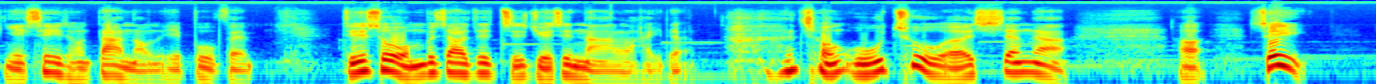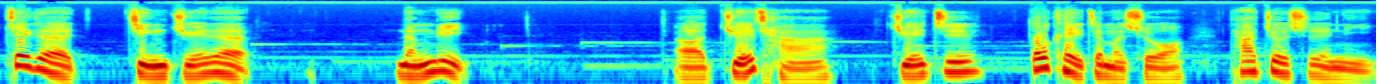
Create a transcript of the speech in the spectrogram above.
也是一种大脑的一部分。只是说我们不知道这直觉是哪来的，从无处而生啊。好，所以这个警觉的能力，呃，觉察、觉知都可以这么说，它就是你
